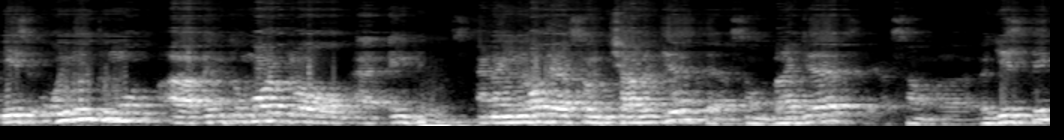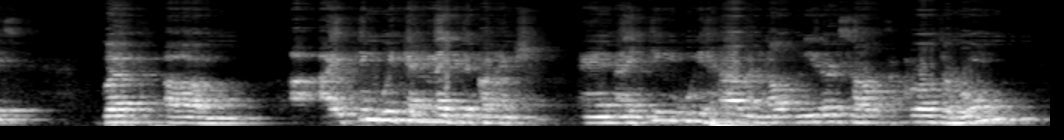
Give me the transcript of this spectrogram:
is we need to move uh, into more global uh, influence. And I know there are some challenges, there are some budgets, there are some uh, logistics, but um, I think we can make the connection. And I think we have enough leaders across the room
